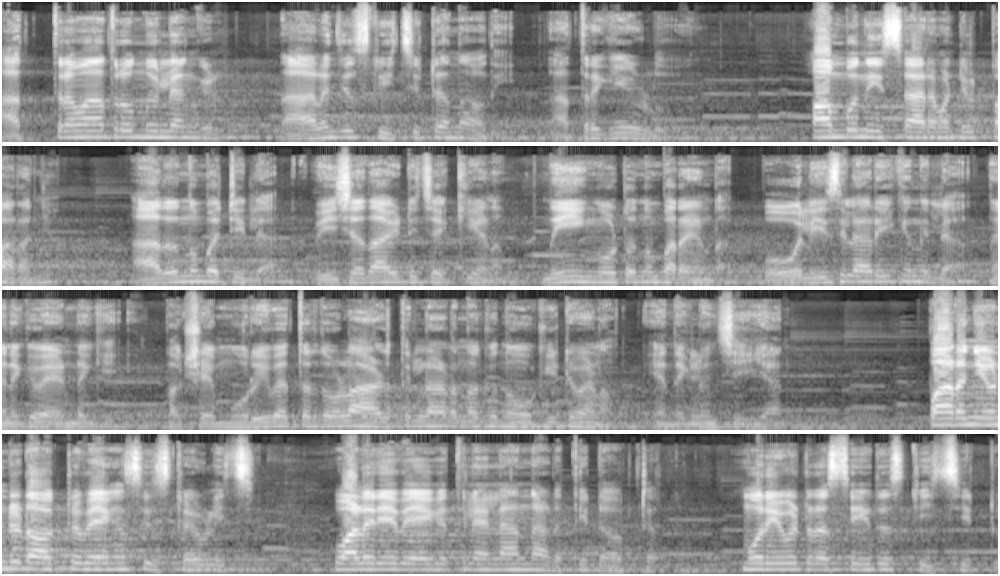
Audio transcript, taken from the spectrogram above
അത്രമാത്രം ഒന്നുമില്ല നാലഞ്ച് സ്റ്റിച്ച് ഇട്ടെന്നാ മതി. അത്രയ്ക്കേ ഉള്ളൂ. അമ്പു നിസ്സാരമട്ടിൽ പറഞ്ഞു അതൊന്നും പറ്റില്ല. വിശദമായിട്ട് ചെക്ക് ചെയ്യണം. നീ ഇങ്ങോട്ടൊന്നും പറയണ്ട. പോലീസിൽ അറിയിക്കുന്നില്ല. നിനക്ക് വേണ്ടെങ്കിൽ പക്ഷേ മുറിവ് എത്രത്തോളം ആഴത്തിലാണെന്നൊക്കെ നോക്കിയിട്ട് വേണം എന്തെങ്കിലും ചെയ്യാൻ. പറഞ്ഞുകൊണ്ട് ഡോക്ടർ വേഗം സിസ്റ്ററെ വിളിച്ചു. വളരെ വേഗത്തിലെല്ലാം നടത്തി ഡോക്ടർ. മുറിവ് ഡ്രസ്സ് ചെയ്ത് സ്റ്റിച്ച് ഇട്ടു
